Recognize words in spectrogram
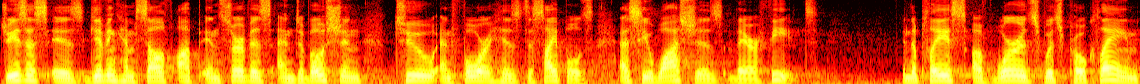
Jesus is giving himself up in service and devotion to and for his disciples as he washes their feet. In the place of words which proclaim,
